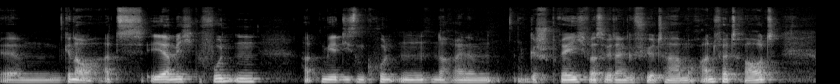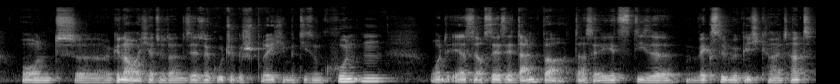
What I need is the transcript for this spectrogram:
ähm, genau, hat er mich gefunden, hat mir diesen Kunden nach einem Gespräch, was wir dann geführt haben, auch anvertraut. Und äh, genau, ich hatte dann sehr, sehr gute Gespräche mit diesem Kunden und er ist auch sehr, sehr dankbar, dass er jetzt diese Wechselmöglichkeit hat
